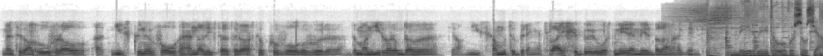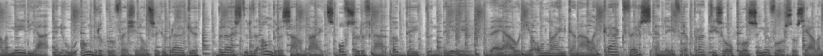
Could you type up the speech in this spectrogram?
Mensen gaan overal het nieuws kunnen volgen en dat heeft uiteraard ook gevolgen voor eh, de manier waarop dat we ja, nieuws gaan moeten brengen. Live gebeuren wordt meer en meer belangrijk, denk ik. Meer weten over sociale media en hoe andere professionals ze gebruiken? Beluister de andere soundbites of surf naar update.be. Wij houden je online kanalen kraakvers en leveren praktische oplossingen voor sociale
